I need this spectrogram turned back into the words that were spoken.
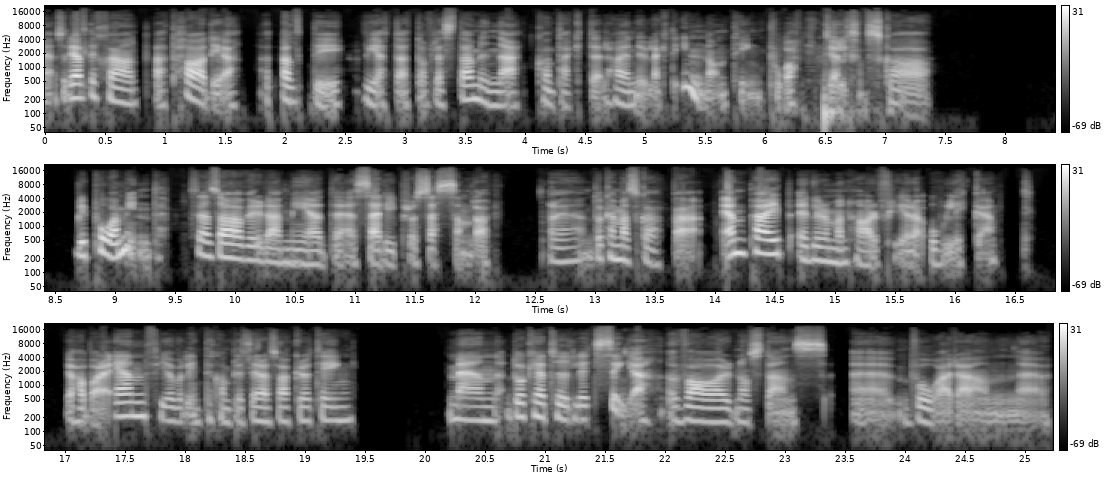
Eh, så det är alltid skönt att ha det, att alltid veta att de flesta av mina kontakter har jag nu lagt in någonting på. Att jag liksom ska bli påmind. Sen så har vi det där med eh, säljprocessen. Då. Eh, då kan man skapa en pipe eller om man har flera olika. Jag har bara en för jag vill inte komplicera saker och ting. Men då kan jag tydligt se var någonstans eh, våran eh,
